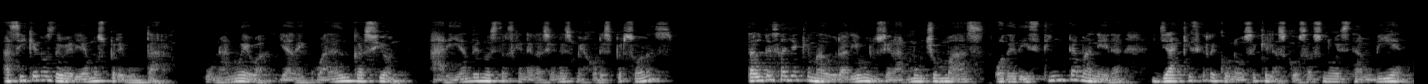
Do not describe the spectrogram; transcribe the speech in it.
Así que nos deberíamos preguntar, ¿una nueva y adecuada educación harían de nuestras generaciones mejores personas? Tal vez haya que madurar y evolucionar mucho más o de distinta manera, ya que se reconoce que las cosas no están bien,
